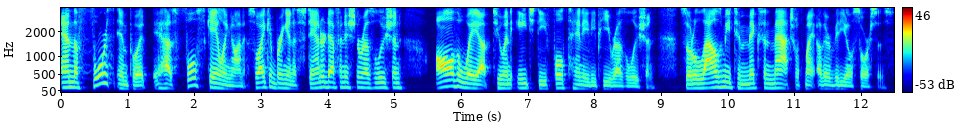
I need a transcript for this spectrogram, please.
And the fourth input it has full scaling on it, so I can bring in a standard definition resolution all the way up to an HD full 1080p resolution. So it allows me to mix and match with my other video sources.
